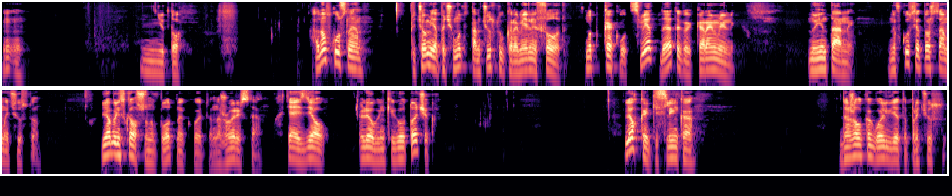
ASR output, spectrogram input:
М-м. Не то. Оно вкусное. Причем я почему-то там чувствую карамельный солод. Вот как вот цвет, да, такой карамельный. Но янтарный. На вкус я то же самое чувствую. Я бы не сказал, что оно плотное какое-то, нажористое. Хотя я сделал легонький глоточек. Легкая кислинка. Даже алкоголь где-то прочувствую.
